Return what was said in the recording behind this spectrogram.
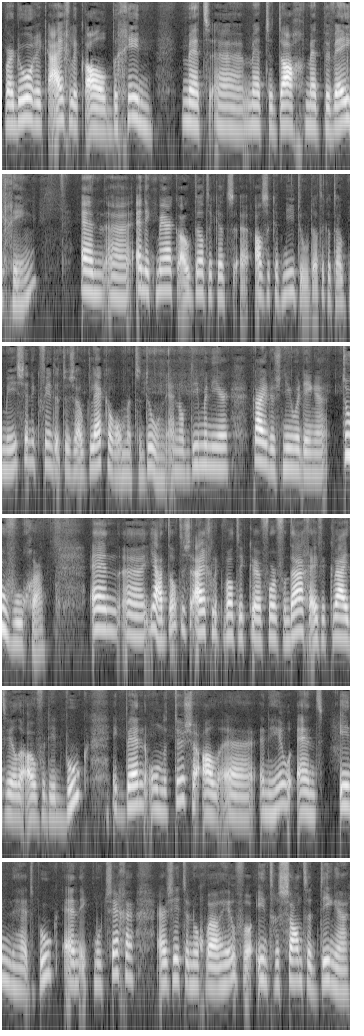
Waardoor ik eigenlijk al begin met, met de dag met beweging. En, uh, en ik merk ook dat ik het, uh, als ik het niet doe, dat ik het ook mis. En ik vind het dus ook lekker om het te doen. En op die manier kan je dus nieuwe dingen toevoegen. En uh, ja, dat is eigenlijk wat ik uh, voor vandaag even kwijt wilde over dit boek. Ik ben ondertussen al uh, een heel eind in het boek. En ik moet zeggen, er zitten nog wel heel veel interessante dingen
